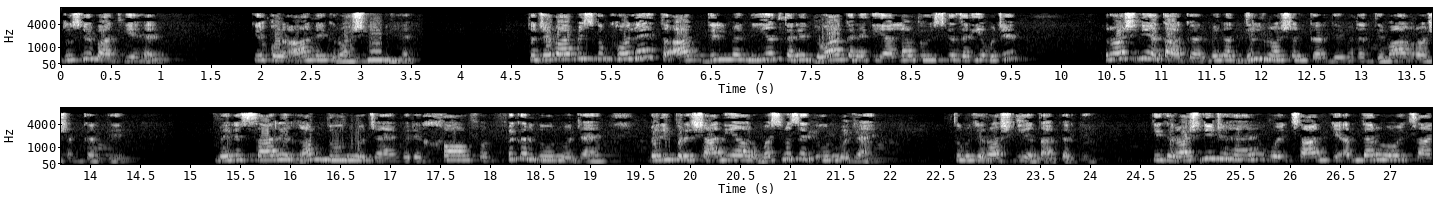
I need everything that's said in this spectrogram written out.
دوسری بات یہ ہے کہ قرآن ایک روشنی بھی ہے۔ تو جب آپ اس کو کھولیں تو آپ دل میں نیت کریں، دعا کریں کہ اللہ تو اس کے ذریعے مجھے روشنی عطا کر، میرا دل روشن کر دے، میرا دماغ روشن کر دے۔ میرے سارے غم دور ہو جائیں، میرے خوف اور فکر دور ہو جائیں، میری پریشانیاں اور وسم سے دور ہو جائیں، تو مجھے روشنی عطا کر دے کیونکہ روشنی جو ہے، وہ انسان کے اندر ہو، انسان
